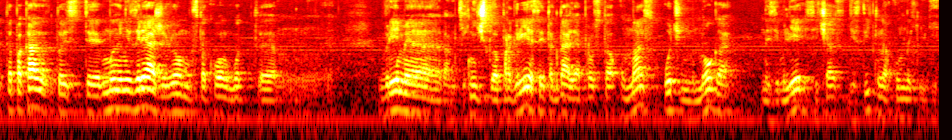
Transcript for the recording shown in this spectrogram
Это пока, то есть э, мы не зря живем в таком вот э, время там, технического прогресса и так далее. Просто у нас очень много на Земле сейчас действительно умных людей.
